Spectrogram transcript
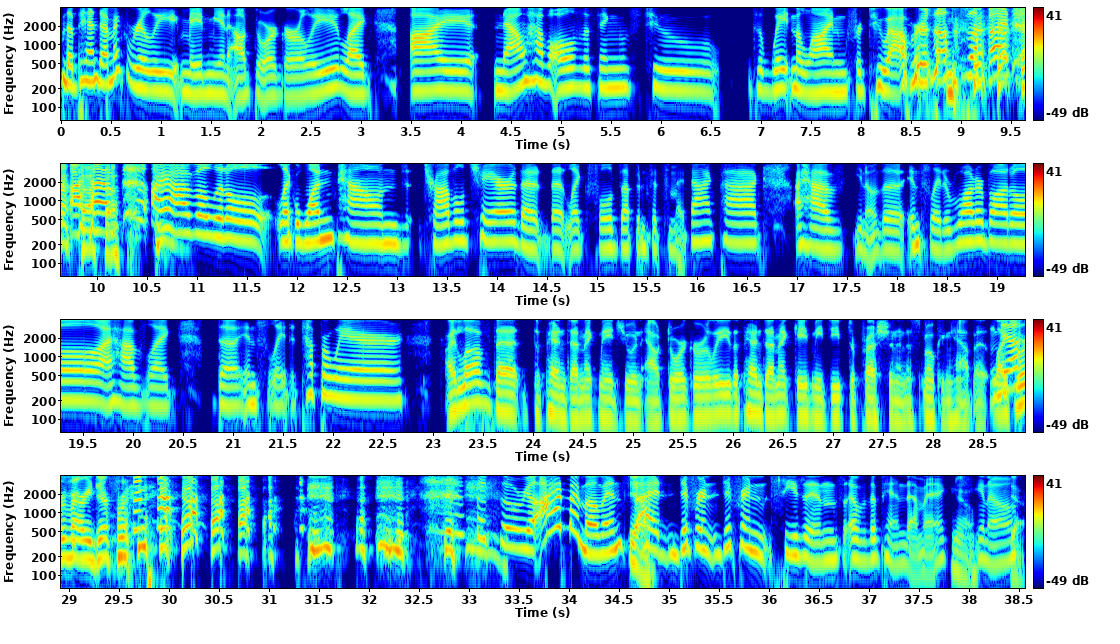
the pandemic really made me an outdoor girly. Like I now have all of the things to to wait in a line for two hours outside. I have I have a little like one pound travel chair that that like folds up and fits in my backpack. I have you know the insulated water bottle. I have like the insulated Tupperware. I love that the pandemic made you an outdoor girly. The pandemic gave me deep depression and a smoking habit. Like Yeah. we're very different. That's so real. I had my moments. Yeah. I had different different seasons of the pandemic. Yeah. You know, yeah.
